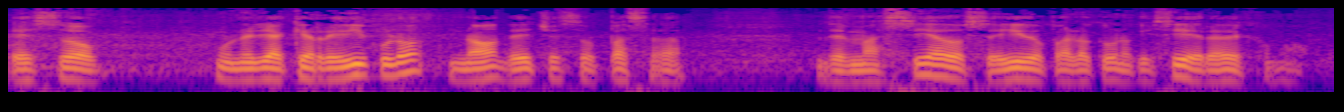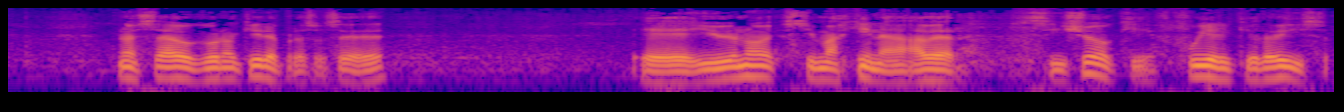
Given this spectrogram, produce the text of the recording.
eso uno diría que ridículo, no, de hecho eso pasa demasiado seguido para lo que uno quisiera, es como, no es algo que uno quiere, pero sucede. Eh, y uno se imagina, a ver, si yo que fui el que lo hizo,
